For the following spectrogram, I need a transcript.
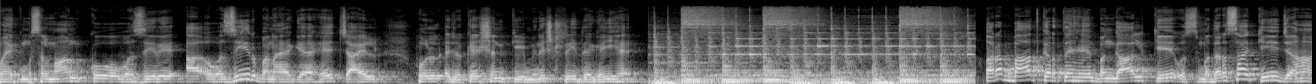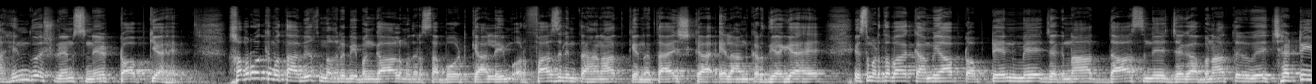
वहाँ एक मुसलमान को वज़ीर वज़ीर बनाया गया है, चाइल्ड हुल एजुकेशन की मिनिस्ट्री दे गई है। और अब बात करते हैं बंगाल के उस मदरसा की, जहाँ हिंदू स्टूडेंट्स ने टॉप किया है। खबरों के मुताबिक मगरबी बंगाल, मदरसा बोर्ड के आलिम और फाजिल इम्तहान के नतज का ऐलान कर दिया गया है। इस मरतबा कामयाब टॉप टेन में जगन्नाथ दास ने जगह बनाते हुए छठी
